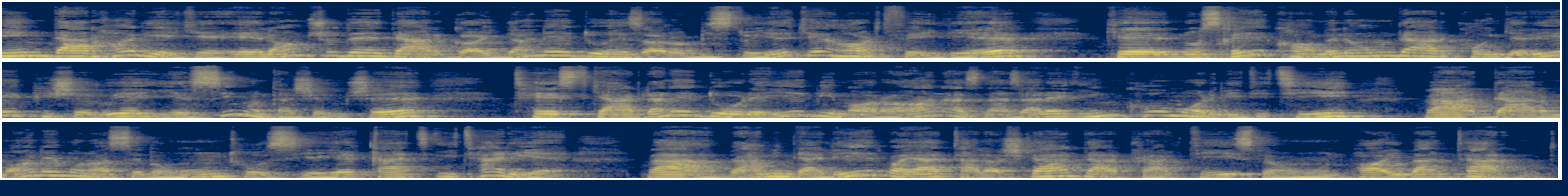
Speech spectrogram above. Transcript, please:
این در حالیه که اعلام شده در guideline 2021 heart failure که نسخه کامل اون در کنگره پیش روی ESC منتشر میشه تست کردن دوره‌ای بیماران از نظر این comorbidity و درمان مناسب اون توصیه قطعی تریه و به همین دلیل باید تلاش کرد در practice به اون پایبندتر بود.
